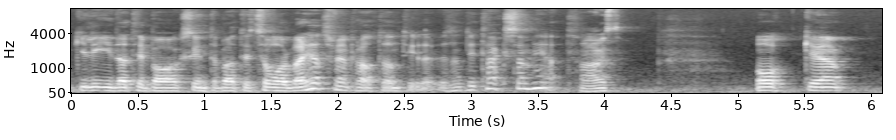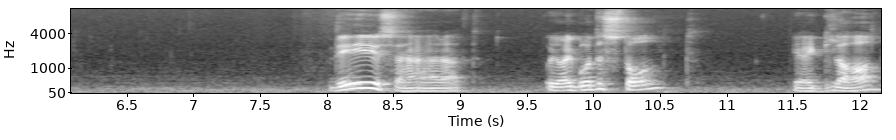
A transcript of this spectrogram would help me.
glida tillbaks, inte bara till sårbarhet som jag pratade om tidigare, utan till tacksamhet. Ja, just. Och eh, det är ju så här att, och jag är både stolt, jag är glad,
